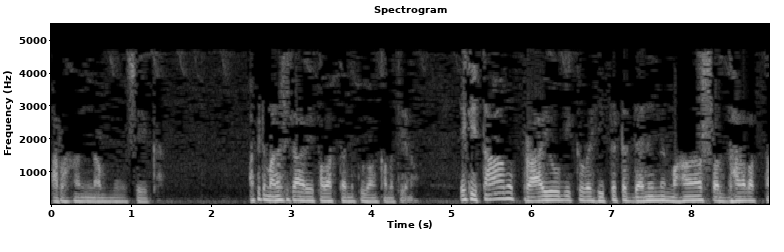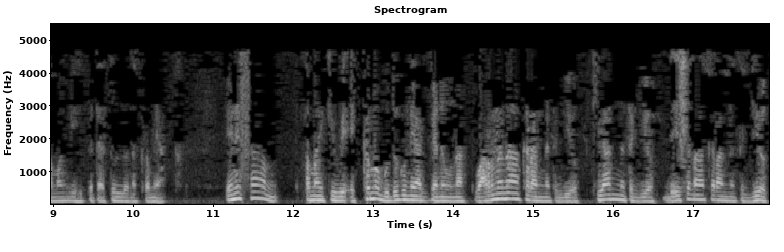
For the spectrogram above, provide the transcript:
අරහන් නම් වූසේක. අපිට මානසිකාරයේ පවත්වන්න පුළුවන්කම තියෙනවා. ඒක ඊටාම ප්‍රායෝගිකව හිතට දැනෙන මහා ශ්‍රද්ධාවක් තමන්ගේ හිතට ඇතුල් වෙන ක්‍රමයක්. ඒ නිසා තමයි කිව්වේ එකම බුදු ගුණයක් ගැන උනත් වර්ණනා කරන්නට ගියොත්, කියන්නට ගියොත්, දේශනා කරන්නට ගියොත්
